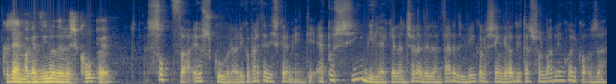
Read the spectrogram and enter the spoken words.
Cos'è il magazzino delle scope? Sozza e oscura, ricoperta di escrementi. È possibile che l'ancella dell'altare del vincolo sia in grado di trasformarla in qualcosa?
